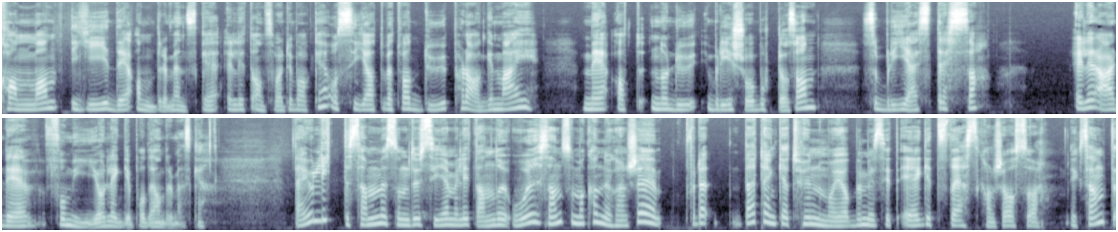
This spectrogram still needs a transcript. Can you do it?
kan man gi det andre mennesket litt ansvar tilbake og si at vet du hva, du plager meg med at når du blir så borte og sånn, så blir jeg stressa? Eller er det for mye å legge på det andre mennesket? Det er jo litt det samme som du sier med litt andre ord, sant? så man kan jo kanskje For der, der tenker jeg at hun må jobbe med sitt eget stress kanskje også, ikke sant?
